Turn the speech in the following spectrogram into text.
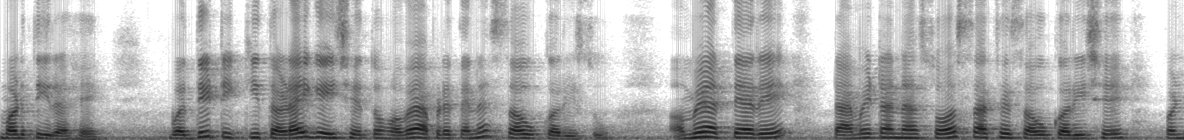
મળતી રહે. બધી ટિક્કી તળાઈ ગઈ છે, તો હવે આપણે તેને સર્વ કરીશું. અમે અત્યારે ટામેટાના સોસ સાથે સર્વ કરી છે. પણ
